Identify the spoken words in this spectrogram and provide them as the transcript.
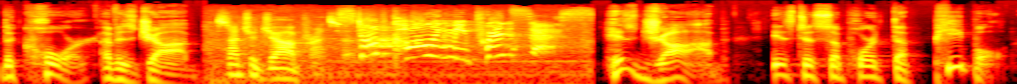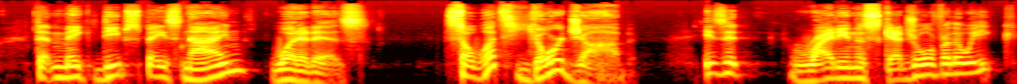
the core of his job. It's not your job, Princess. Stop calling me Princess! His job is to support the people that make Deep Space Nine what it is. So, what's your job? Is it writing the schedule for the week?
